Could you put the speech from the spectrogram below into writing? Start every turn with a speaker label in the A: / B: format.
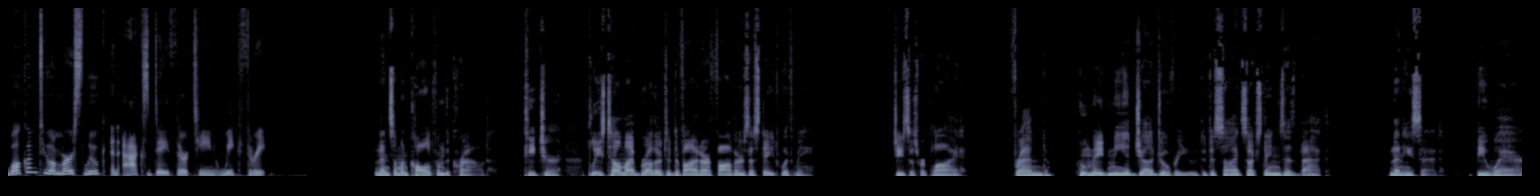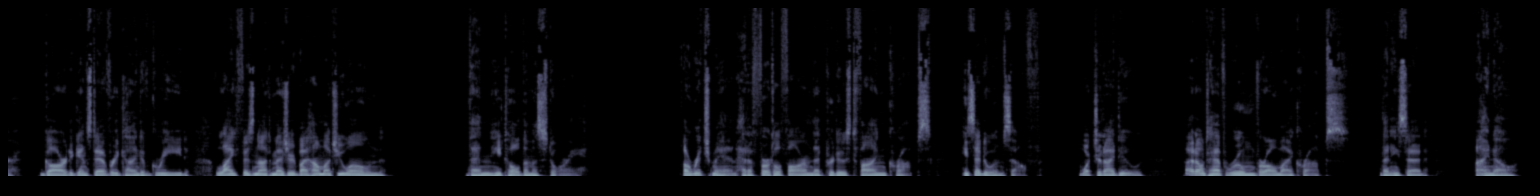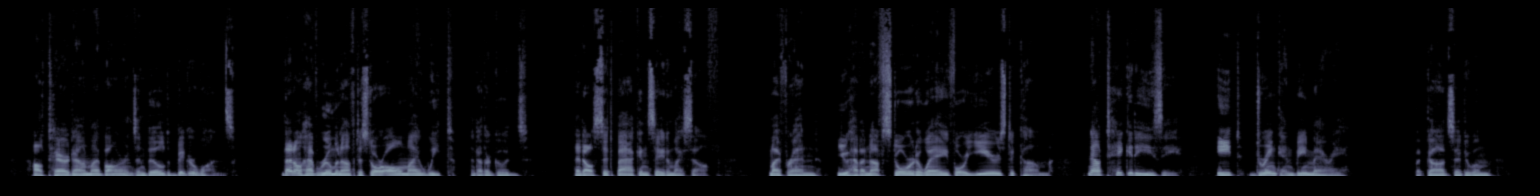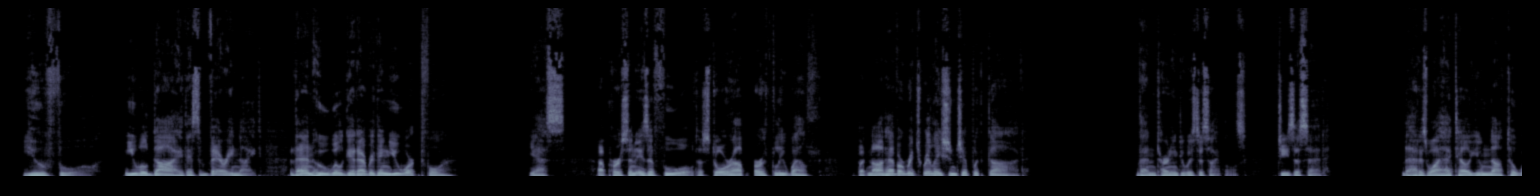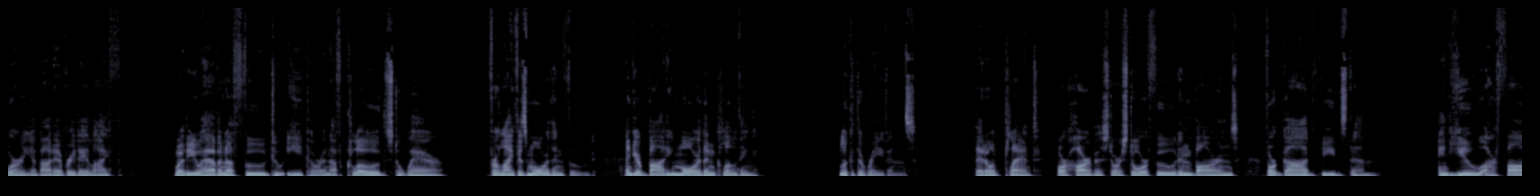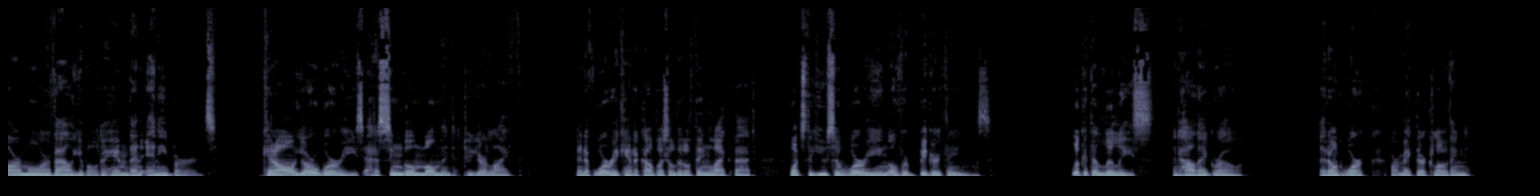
A: Welcome to Immerse Luke and Acts Day 13, Week 3.
B: Then someone called from the crowd, Teacher, please tell my brother to divide our father's estate with me. Jesus replied, Friend, who made me a judge over you to decide such things as that? Then he said, Beware, guard against every kind of greed. Life is not measured by how much you own. Then he told them a story. A rich man had a fertile farm that produced fine crops. He said to himself, What should I do? I don't have room for all my crops. Then he said, I know. I'll tear down my barns and build bigger ones. Then I'll have room enough to store all my wheat and other goods. And I'll sit back and say to myself, My friend, you have enough stored away for years to come. Now take it easy. Eat, drink, and be merry. But God said to him, You fool, you will die this very night. Then who will get everything you worked for? Yes, a person is a fool to store up earthly wealth, but not have a rich relationship with God. Then turning to his disciples, Jesus said, That is why I tell you not to worry about everyday life, whether you have enough food to eat or enough clothes to wear. For life is more than food, and your body more than clothing. Look at the ravens. They don't plant or harvest or store food in barns, for God feeds them. And you are far more valuable to Him than any birds. Can all your worries add a single moment to your life? And if worry can't accomplish a little thing like that, what's the use of worrying over bigger things? Look at the lilies and how they grow. They don't work or make their clothing,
